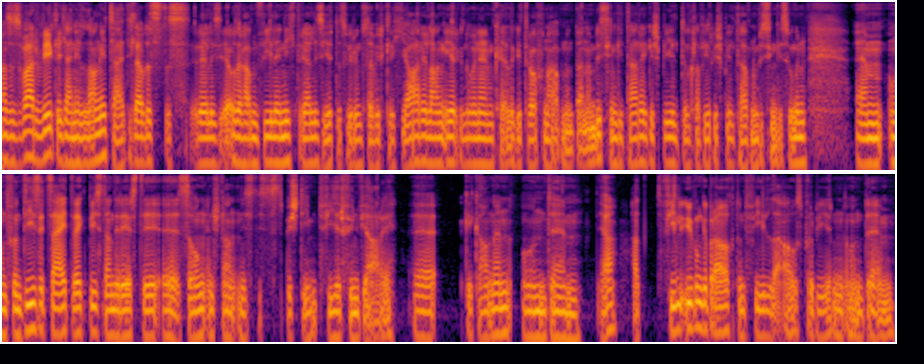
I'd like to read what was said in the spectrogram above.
Also es war wirklich eine lange Zeit. Ich glaube, das, das oder haben viele nicht realisiert, dass wir uns da wirklich jahrelang irgendwo in einem Keller getroffen haben und dann ein bisschen Gitarre gespielt und Klavier gespielt haben, ein bisschen gesungen. Ähm, und von dieser Zeit weg, bis dann der erste äh, Song entstanden ist, ist es bestimmt vier, fünf Jahre äh, gegangen. Und ähm, ja, hat viel Übung gebraucht und viel ausprobieren. Und ähm,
